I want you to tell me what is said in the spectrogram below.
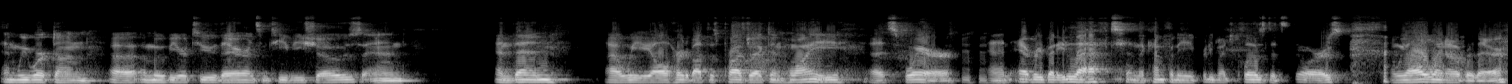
And we worked on uh, a movie or two there and some TV shows, and and then uh, we all heard about this project in Hawaii at Square, and everybody left, and the company pretty much closed its doors, and we all went over there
